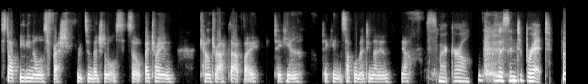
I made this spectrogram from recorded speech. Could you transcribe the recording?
stop eating all those fresh fruits and vegetables. So I try and counteract that by taking, taking, supplementing that in. Yeah. Smart girl. Listen to Brit.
